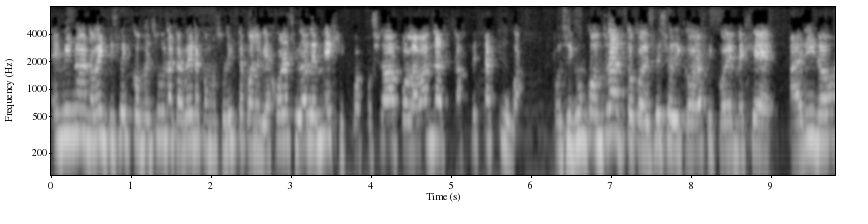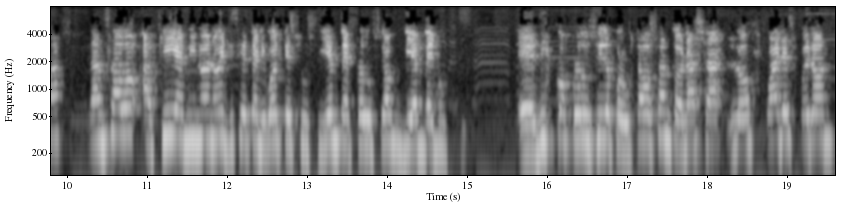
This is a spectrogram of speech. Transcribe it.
en 1996 comenzó una carrera como solista cuando viajó a la Ciudad de México, apoyada por la banda Café Tacuba. Consiguió un contrato con el sello discográfico MG Arinoa, lanzado aquí en 1997, al igual que su siguiente producción, Bienvenuti. Eh, discos producidos por Gustavo Santoraya, los cuales fueron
